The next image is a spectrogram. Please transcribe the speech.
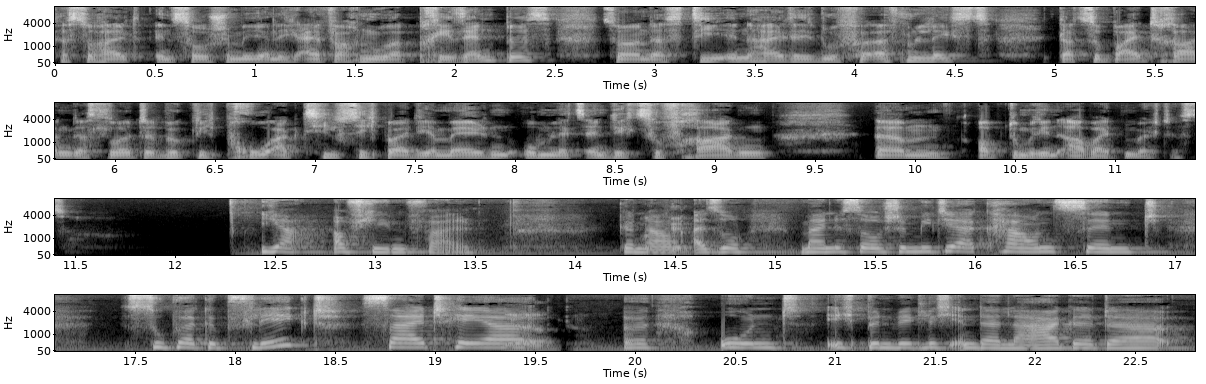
dass du halt in Social Media nicht einfach nur präsent bist, sondern dass die Inhalte, die du veröffentlichst, dazu beitragen, dass Leute wirklich proaktiv sich bei dir melden, um letztendlich zu fragen, ähm, ob du mit ihnen arbeiten möchtest. Ja, auf jeden Fall. Genau. Okay. Also meine Social Media Accounts sind super gepflegt seither ja. Äh, und ich bin wirklich in der Lage, da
